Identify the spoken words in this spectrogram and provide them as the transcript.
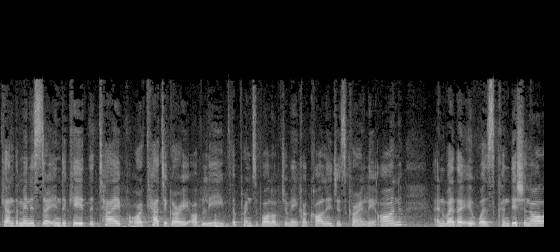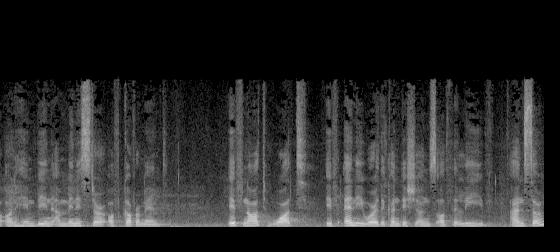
Can the minister indicate the type or category of leave the principal of Jamaica College is currently on and whether it was conditional on him being a minister of government? If not, what, if any, were the conditions of the leave? Answer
